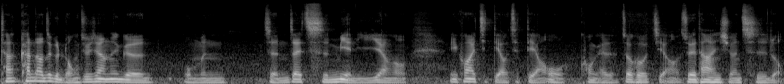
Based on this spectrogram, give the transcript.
它看到这个龙，就像那个我们人在吃面一样哦，一块一条一条哦，空开的最后嚼，所以他很喜欢吃龙。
